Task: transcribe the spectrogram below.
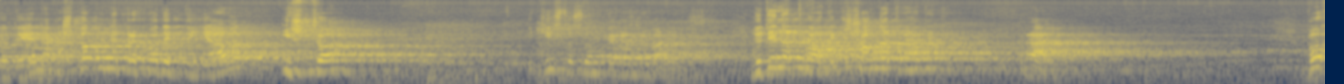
людина, аж поки не приходить диявол, і що? І ті стосунки розриваються. Людина тратить. Що вона тратить? Рай. Бог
